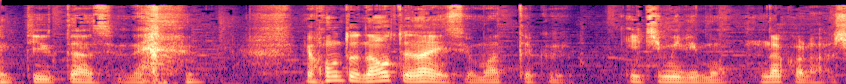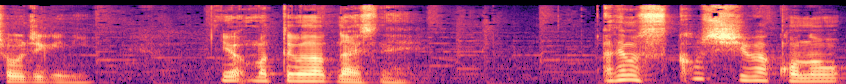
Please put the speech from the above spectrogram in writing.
って言ったんですよね。いや本当治ってないんですよ全く。1ミリも。だから正直にいや全く治ってないですねあでも少しはこの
